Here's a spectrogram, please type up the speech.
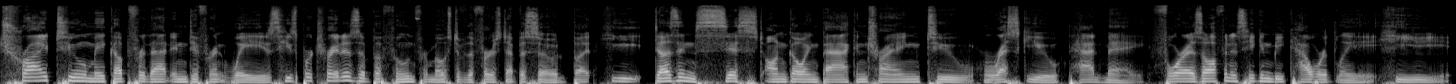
try to make up for that in different ways. He's portrayed as a buffoon for most of the first episode, but he does insist on going back and trying to rescue Padme. For as often as he can be cowardly, he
